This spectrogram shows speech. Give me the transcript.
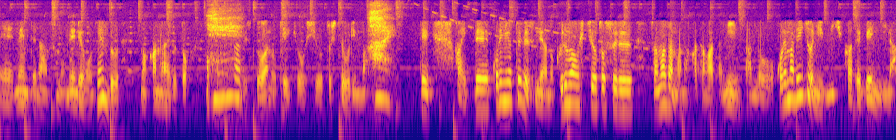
えーメンテナンスも燃料も全部賄えると、まあ、このサービスをあの提供しようとしております。はい。はい、でこれによってですねあの車を必要とするさまざまな方々にあのこれまで以上に身近で便利な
